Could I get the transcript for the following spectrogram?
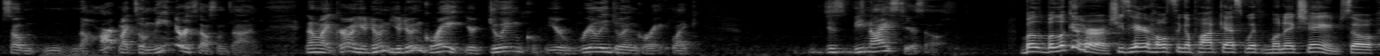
so mm, hard, like so mean to herself sometimes. And I'm like, girl, you're doing, you're doing great. You're doing, you're really doing great. Like, just be nice to yourself. But but look at her. She's here hosting a podcast with Monét X Change. So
